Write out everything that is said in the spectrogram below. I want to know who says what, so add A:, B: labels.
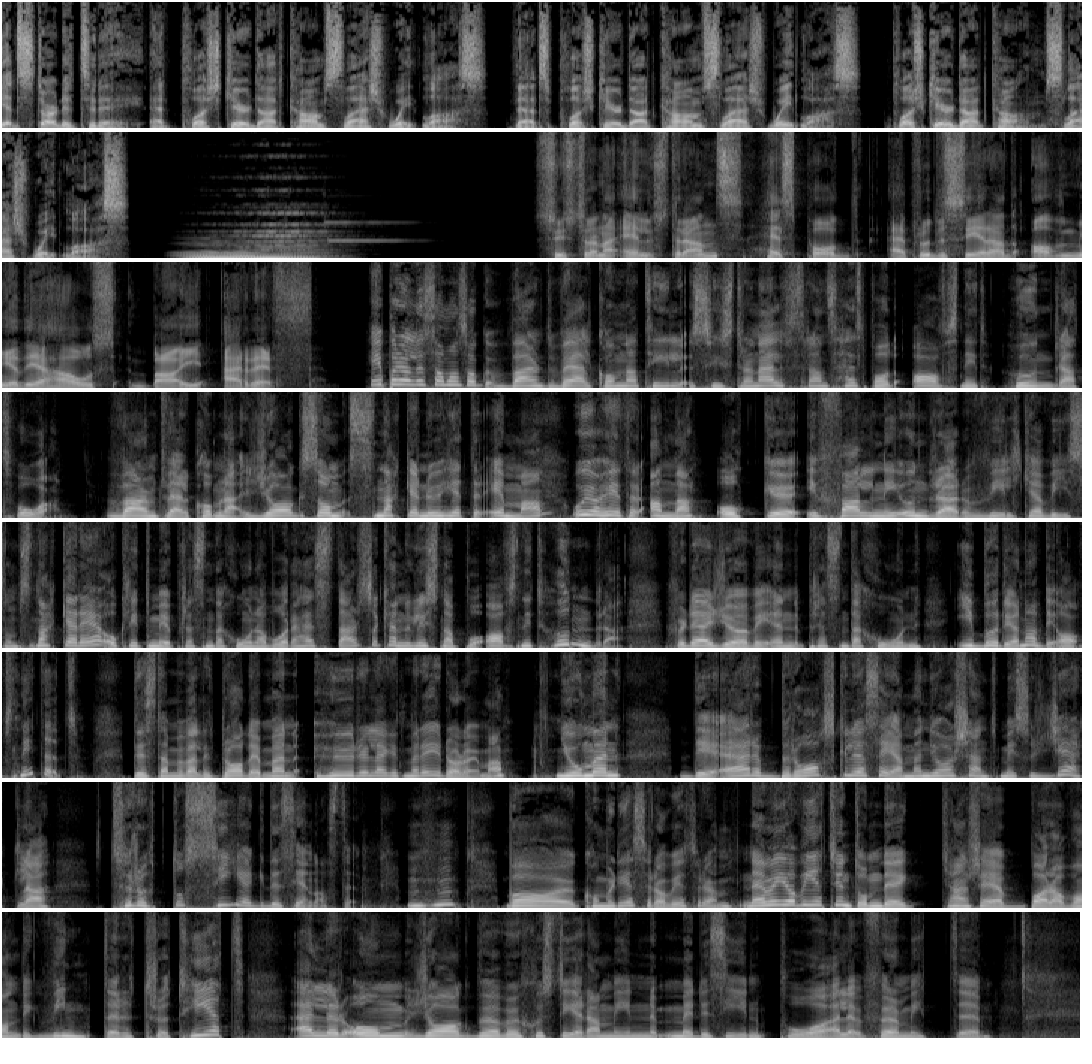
A: Get started today at plushcare.com slash weight loss. That's plushcare.com slash weight loss. plushcare.com slash weight loss.
B: Systrarna Elvstrands hästpodd är producerad av Mediahouse by RF.
C: Hej på er allesammans och varmt välkomna till systrarna Elfstrands hästpodd avsnitt 102.
D: Varmt välkomna. Jag som snackar nu heter Emma.
C: Och jag heter Anna.
D: Och eh, ifall ni undrar vilka vi som snackar är och lite mer presentation av våra hästar så kan ni lyssna på avsnitt 100. För där gör vi en presentation i början av det avsnittet.
C: Det stämmer väldigt bra det. Men hur är läget med dig idag då Emma?
D: Jo men det är bra skulle jag säga men jag har känt mig så jäkla trött och seg det senaste.
C: Mhm. Vad kommer det sig då? Vet du det?
D: Nej men jag vet ju inte om det kanske är bara vanlig vintertrötthet eller om jag behöver justera min medicin på, eller för mitt, eh,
